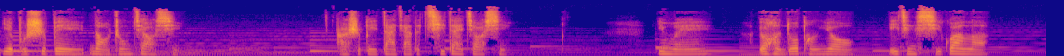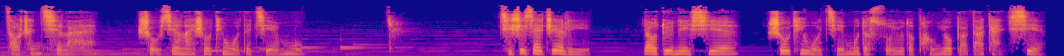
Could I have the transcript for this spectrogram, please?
也不是被闹钟叫醒，而是被大家的期待叫醒。因为有很多朋友已经习惯了早晨起来首先来收听我的节目。其实，在这里要对那些收听我节目的所有的朋友表达感谢。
